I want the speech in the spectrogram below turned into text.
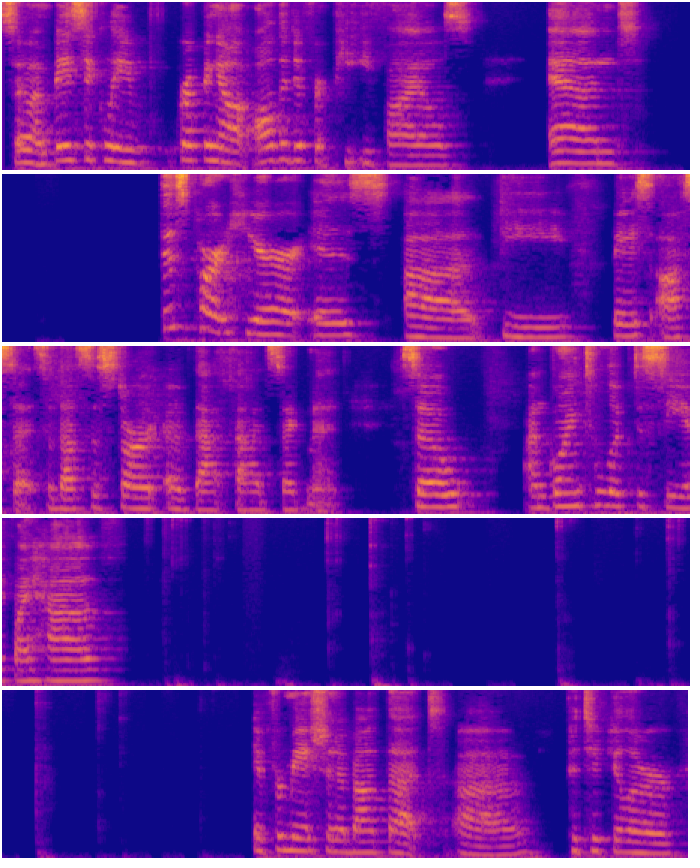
So I'm basically ripping out all the different PE files. And this part here is uh, the base offset. So that's the start of that VAD segment. So I'm going to look to see if I have information about that uh, particular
